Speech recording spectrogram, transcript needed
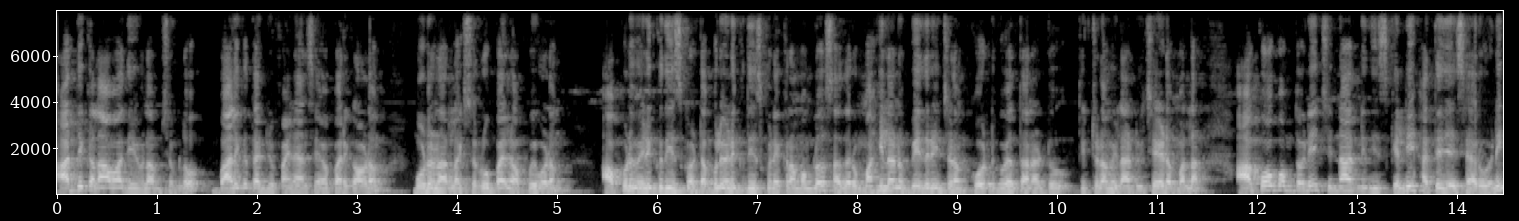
ఆర్థిక లావాదేవీల అంశంలో బాలిక తండ్రి ఫైనాన్స్ వ్యాపారి కావడం మూడున్నర లక్షల రూపాయలు అప్పు ఇవ్వడం అప్పుడు వెనక్కి తీసుకుని డబ్బులు వెనక్కి తీసుకునే క్రమంలో సదరు మహిళను బెదిరించడం కోర్టుకు వెళ్తానంటూ తిట్టడం ఇలాంటివి చేయడం వల్ల ఆ కోపంతోనే చిన్నారిని తీసుకెళ్ళి హత్య చేశారు అని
